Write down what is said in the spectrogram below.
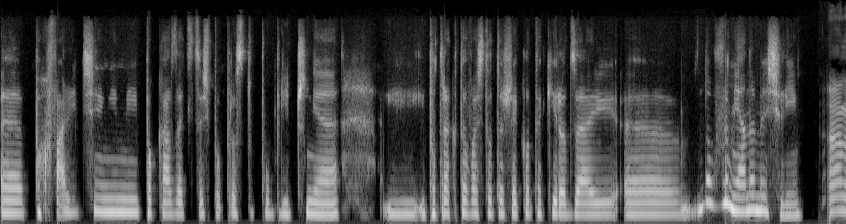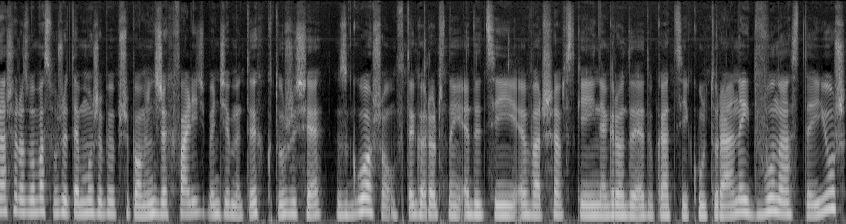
e, pochwalić się nimi, pokazać coś po prostu publicznie i, i potraktować to też jako taki rodzaj e, no, wymianę myśli. A nasza rozmowa służy temu, żeby przypomnieć, że chwalić będziemy tych, którzy się zgłoszą w tegorocznej edycji Warszawskiej Nagrody Edukacji Kulturalnej. 12 już,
